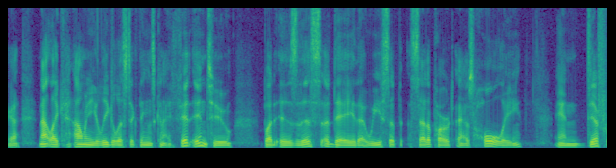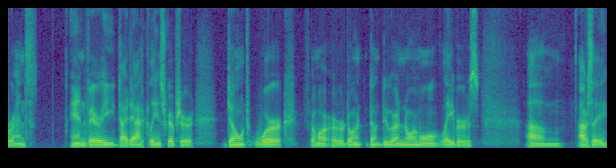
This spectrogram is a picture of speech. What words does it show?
yeah, not like how many legalistic things can I fit into, but is this a day that we set apart as holy and different and very didactically in Scripture don't work from our, or don't, don't do our normal labors? Um, obviously,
